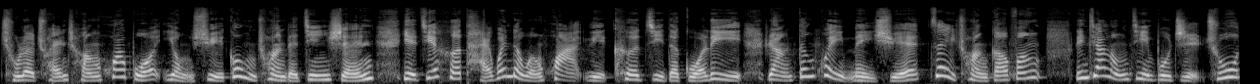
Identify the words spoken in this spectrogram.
除了传承花博永续共创的精神，也结合台湾的文化与科技的国力，让灯会美学再创高峰。林佳龙进一步指出，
